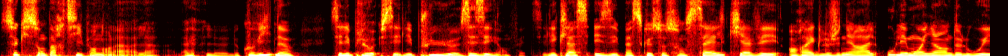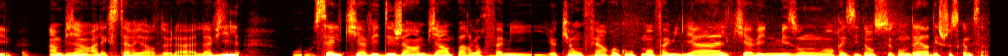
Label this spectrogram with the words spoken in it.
ceux qui sont partis pendant la, le, Covid, c'est les plus, c'est les plus aisés en fait. C'est les classes aisées parce que ce sont celles qui avaient en règle générale ou les moyens de louer un bien à l'extérieur de la, ville ou celles qui avaient déjà un bien par leur famille, qui ont fait un regroupement familial, qui avaient une maison en résidence secondaire, des choses comme ça.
